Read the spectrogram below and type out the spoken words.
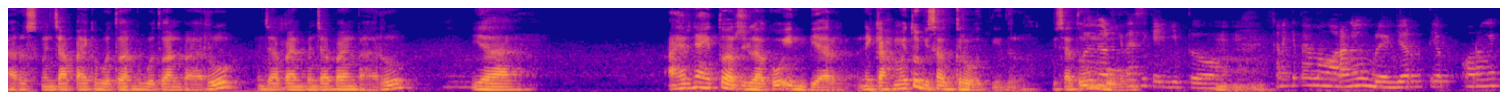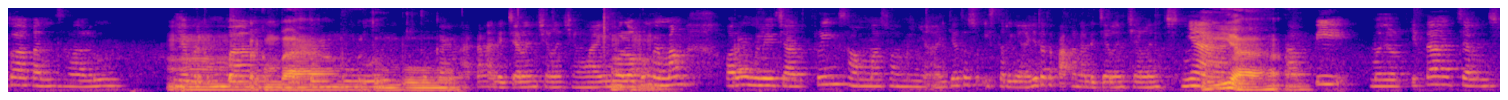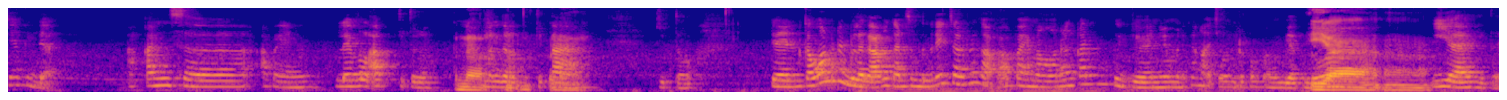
harus mencapai kebutuhan-kebutuhan baru, pencapaian-pencapaian baru, ya akhirnya itu harus dilakuin biar nikahmu itu bisa growth gitu loh, bisa tumbuh. menurut kita sih kayak gitu Mm-mm. karena kita emang orangnya belajar tiap orang itu akan selalu ya berkembang, berkembang, bertumbuh, bertumbuh. gitu kan akan ada challenge challenge yang lain. Walaupun memang orang yang milih child free sama suaminya aja terus istrinya aja tetap akan ada challenge challenge-nya iya tapi menurut kita challenge-nya tidak akan se apa ya level up gitu loh benar. menurut Mm, kita. benar. gitu. Dan kamu kan pernah bilang ke aku kan sebenarnya child free nggak apa-apa emang orang kan tujuannya mereka nggak cuma berkembang biak doang. Iya heeh. iya gitu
